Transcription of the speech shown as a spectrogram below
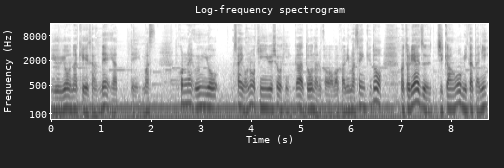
いうような計算でやっています。このね運用最後の金融商品がどうなるかは分かりませんけど、まあ、とりあえず時間を味方に、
